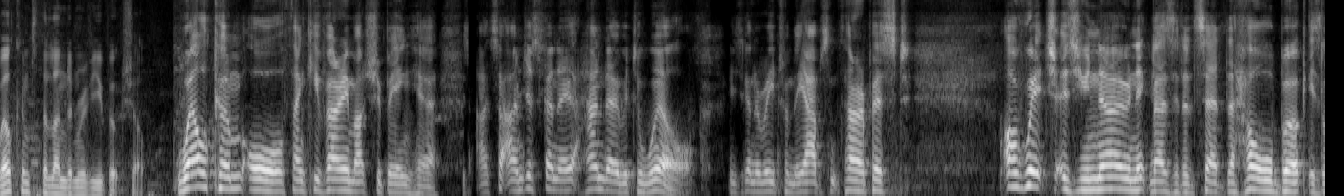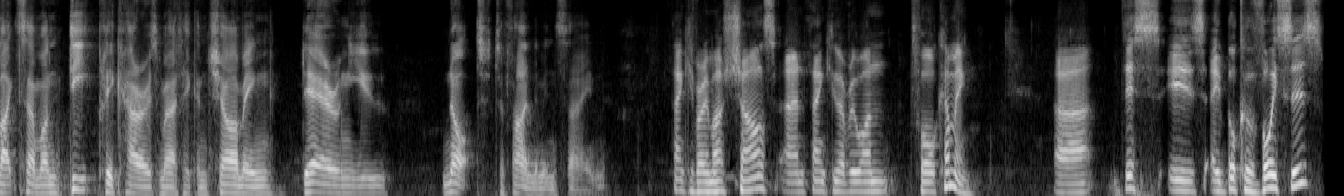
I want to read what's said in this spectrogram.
Welcome to the London Review Bookshop. Welcome all. Thank you very much for being here. Uh, so I'm just going to hand over to Will. He's going to read from The Absent Therapist, of which, as you know, Nick Lezard had said, the whole book is like someone deeply charismatic and charming, daring you not to find them insane. Thank you very much, Charles, and thank you everyone for coming. Uh, this is a book of voices.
